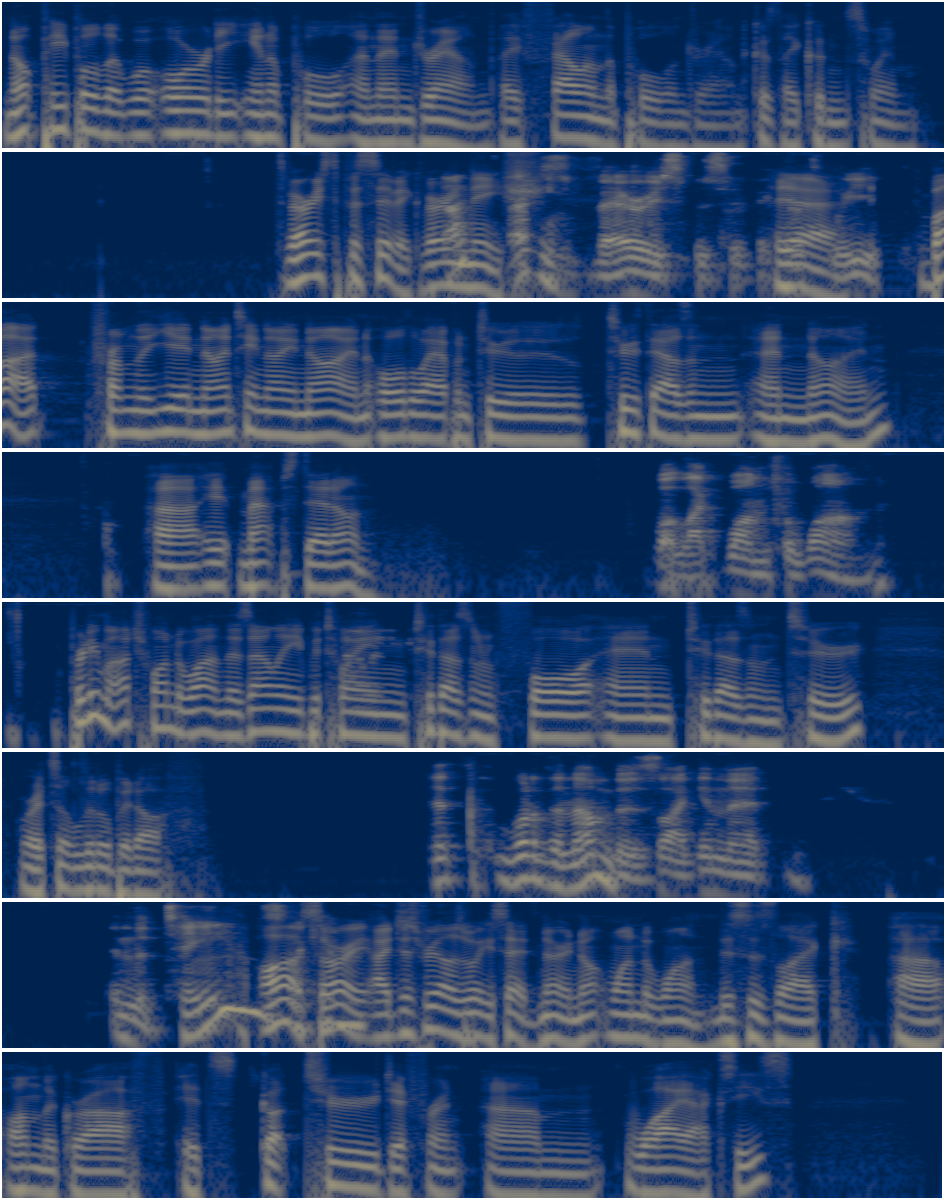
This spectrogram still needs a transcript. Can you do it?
Not people that were already in a pool and then drowned. They fell in the pool and drowned because they couldn't swim. It's very specific, very That- niche. That is very specific. Yeah. That's weird. But from the year 1999 all the way up until 2009, uh, it maps dead on. What, like one to one? Pretty much one to one. There's only between 2004 and 2002 where it's a little bit off. What are the numbers like in the in the teens? Oh, Like in- sorry. I just realized what you said. No, not one to one. This is like uh, on the graph. It's got two different um, y axes.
